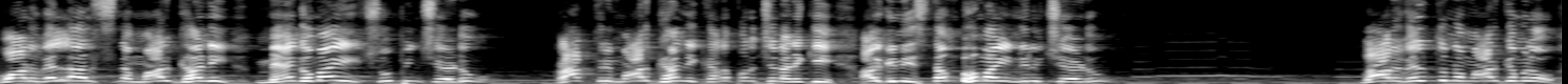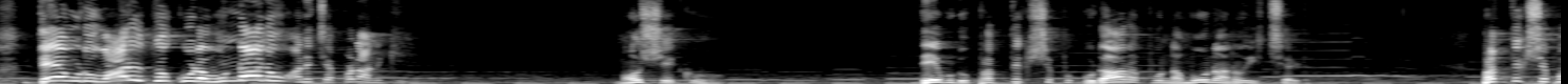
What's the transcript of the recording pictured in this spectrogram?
వాడు వెళ్ళాల్సిన మార్గాన్ని మేఘమై చూపించాడు. రాత్రి మార్గాన్ని కనపరచడానికి అగ్ని స్తంభమై నిలిచాడు. వారు వెళ్తున్న మార్గంలో దేవుడు వారితో కూడా ఉన్నాను అని చెప్పడానికి మోషేకు దేవుడు ప్రత్యక్షపు గుడారపు నమూనాను ఇచ్చాడు. ప్రత్యక్షపు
